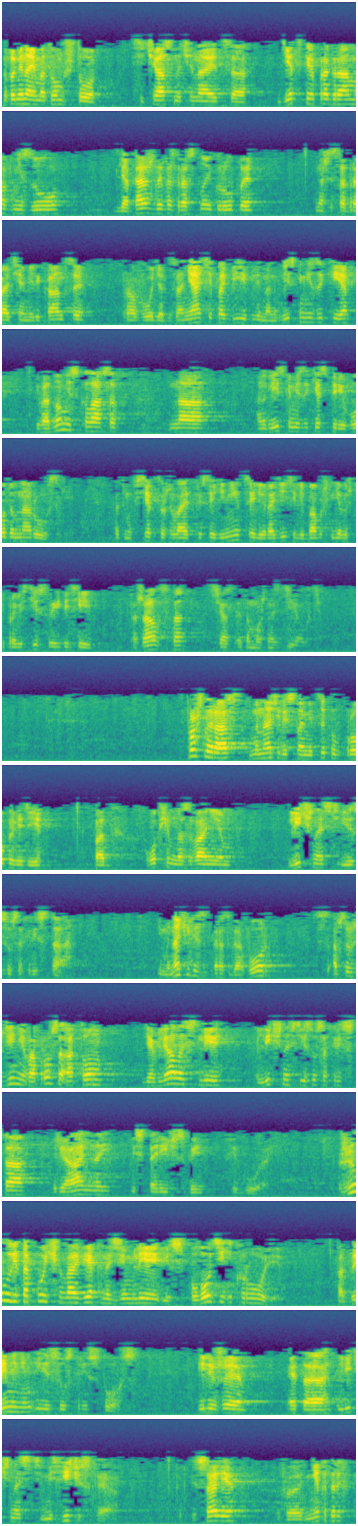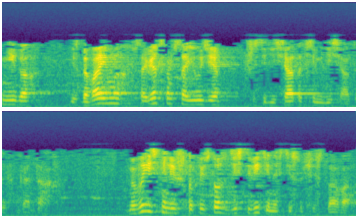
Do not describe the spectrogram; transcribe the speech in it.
Напоминаем о том, что сейчас начинается детская программа внизу для каждой возрастной группы. Наши собратья-американцы проводят занятия по Библии на английском языке. И в одном из классов на английском языке с переводом на русский. Поэтому все, кто желает присоединиться, или родители, бабушки, дедушки провести своих детей, пожалуйста, сейчас это можно сделать. Прошлый раз мы начали с вами цикл проповеди под общим названием «Личность Иисуса Христа». И мы начали разговор с обсуждения вопроса о том, являлась ли личность Иисуса Христа реальной исторической фигурой. Жил ли такой человек на земле из плоти и крови под именем Иисус Христос? Или же это личность мифическая, как писали в некоторых книгах, издаваемых в Советском Союзе в 60-х, 70-х годах. Мы выяснили, что Христос в действительности существовал.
